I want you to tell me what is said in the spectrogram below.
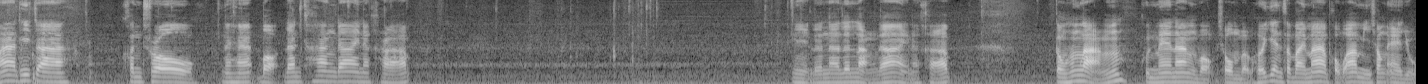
มารถที่จะ control นะฮะเบาะด้านข้างได้นะครับ นี่เลื่อนหน้าเลื่อนหลังได้นะครับ ตรงข้างหลังคุณแม่นั่งบอกชมแบบเฮ้ยเย็นสบายมาก เพราะว่ามีช่องแอร์อยู่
